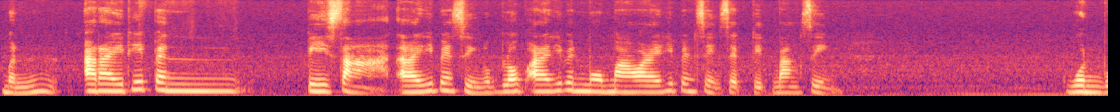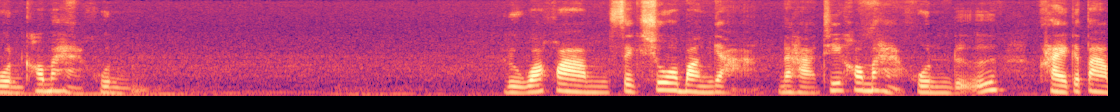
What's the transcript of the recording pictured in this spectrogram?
เหมือนอะไรที่เป็นปีศาจอะไรที่เป็นสิ่งลบๆอะไรที่เป็นโมเมาอะไรที่เป็นสิ่งเสพติดบางสิ่ง วนๆเข้ามาหาคุณ หรือว่าความเซ็กชวลบางอย่างนะคะ ที่เข้ามาหาคุณหรือใครก็ตาม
